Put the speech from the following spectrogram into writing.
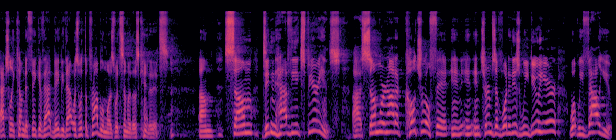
actually, come to think of that, maybe that was what the problem was with some of those candidates. Um, some didn't have the experience. Uh, some were not a cultural fit in, in, in, terms of what it is we do here, what we value.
